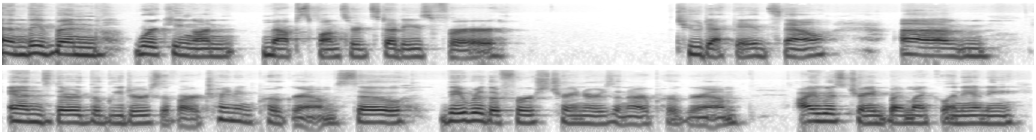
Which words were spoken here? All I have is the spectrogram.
And they've been working on MAP sponsored studies for two decades now. Um, and they're the leaders of our training program. So they were the first trainers in our program. I was trained by Michael and Annie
